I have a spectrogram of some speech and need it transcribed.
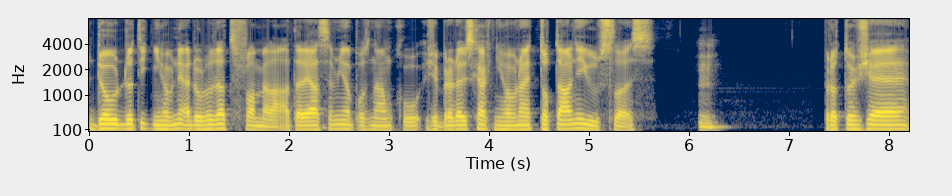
jdou do té knihovny a jdou hledat Flamela. A tady já jsem měl poznámku, že Bradavická knihovna je totálně useless, Hmm. protože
